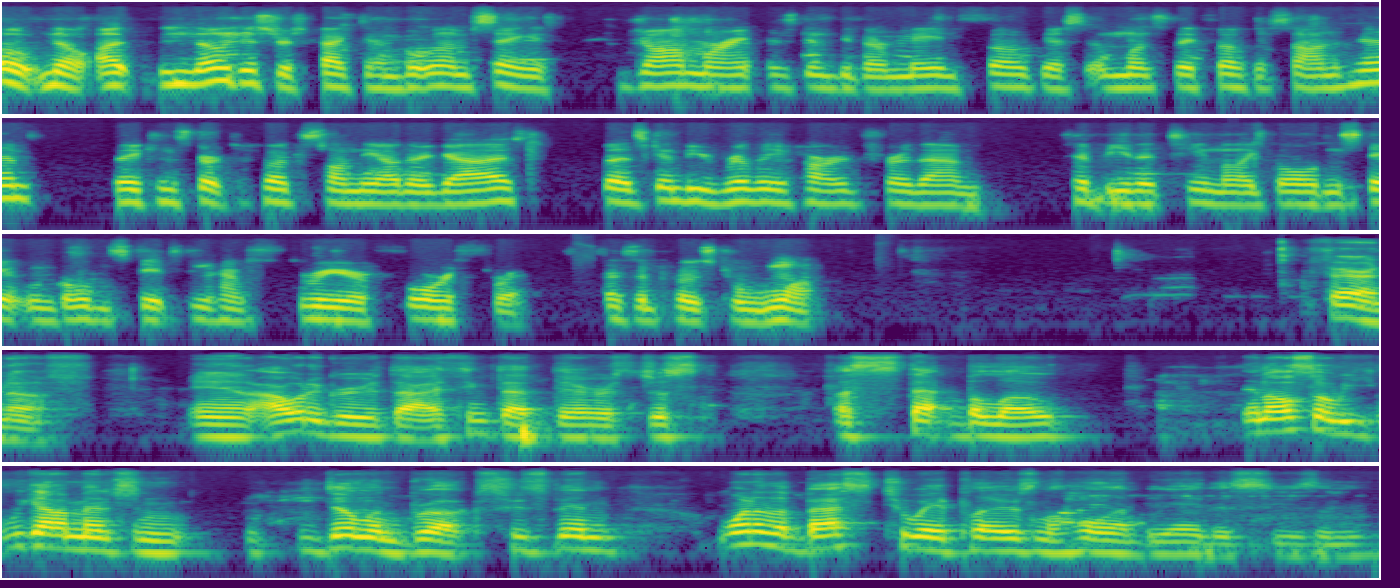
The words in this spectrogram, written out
Oh, no, uh, no disrespect to him. But what I'm saying is Ja Morant is going to be their main focus. And once they focus on him, they can start to focus on the other guys. But it's going to be really hard for them to be the team like Golden State when Golden State's going to have three or four threats as opposed to one. Fair enough. And I would agree with that. I think that there's just a step below. And also, we, we got to mention Dillon Brooks, who's been one of the best two way players in the whole NBA this season.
